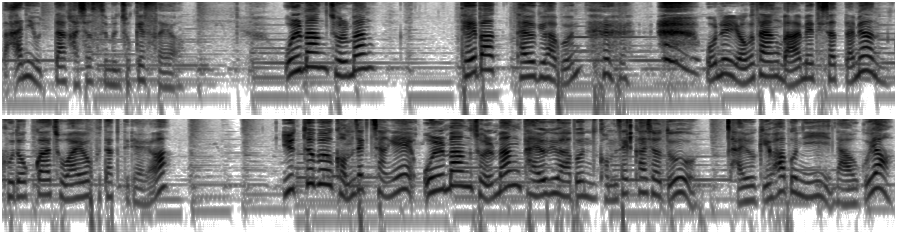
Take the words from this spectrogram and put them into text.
많이 웃다 가셨으면 좋겠어요. 올망졸망 대박 다육이 화분 오늘 영상 마음에 드셨다면 구독과 좋아요 부탁드려요. 유튜브 검색창에 올망졸망 다육이 화분 검색하셔도 다육이 화분이 나오고요.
